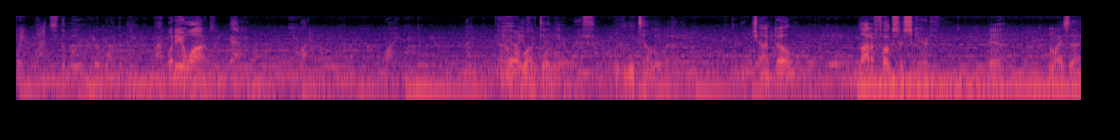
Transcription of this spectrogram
Wait, that's the move you're going to make? What do you want? Guy I walked in here with. What can you tell me about it? John Doe? A lot of folks are scared of him. Yeah? Why's that?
